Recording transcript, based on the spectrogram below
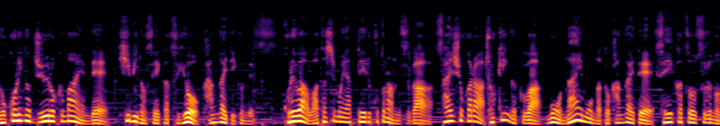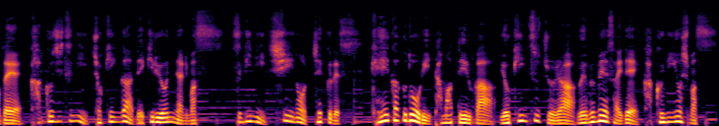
残りの16万円で、日々の生活費を考えていくんです。これは私もやっていることなんですが、最初から貯金額はもうないもんだと考えて生活をするので、確実に貯金ができるようになります。次に C のチェックです。計画通り溜まっているか、預金通帳や Web 明細で確認をします。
